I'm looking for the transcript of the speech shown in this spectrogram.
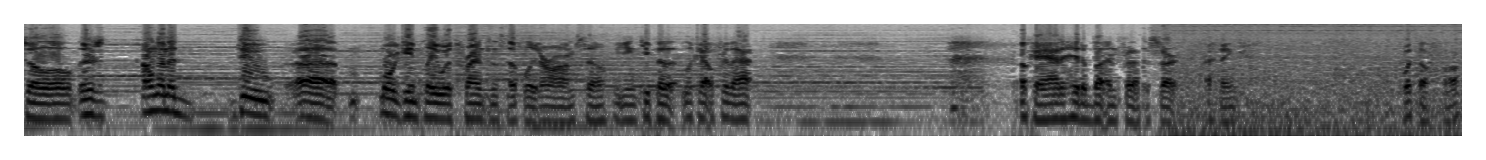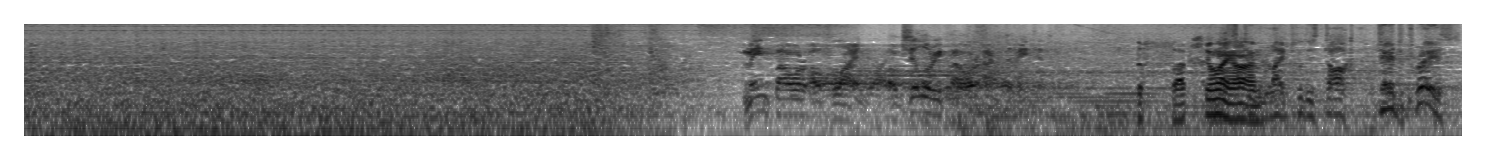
solo. There's, I'm gonna do uh, more gameplay with friends and stuff later on, so you can keep a lookout for that. Okay, I had to hit a button for that to start, I think. What the fuck? Main power. Auxiliary power activated. The fuck's going on? light to this dark, dead place.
